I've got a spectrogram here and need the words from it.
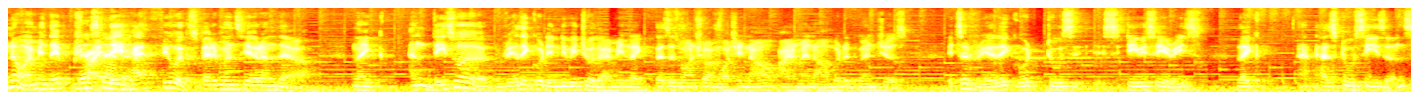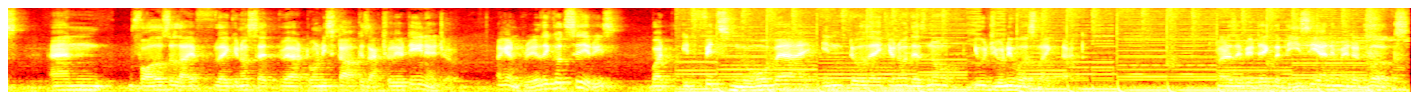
No, I mean they've tried. They had few experiments here and there, like, and these were really good individually. I mean, like, there's this one show I'm watching now, Iron Man Armored Adventures. It's a really good two TV series. Like, has two seasons and follows a life like you know set where Tony Stark is actually a teenager. Again, really good series, but it fits nowhere into like you know there's no huge universe like that. Whereas if you take the DC animated works,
